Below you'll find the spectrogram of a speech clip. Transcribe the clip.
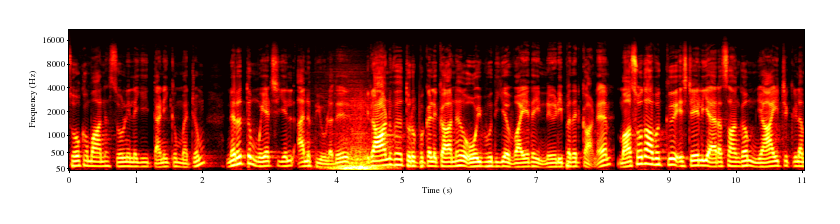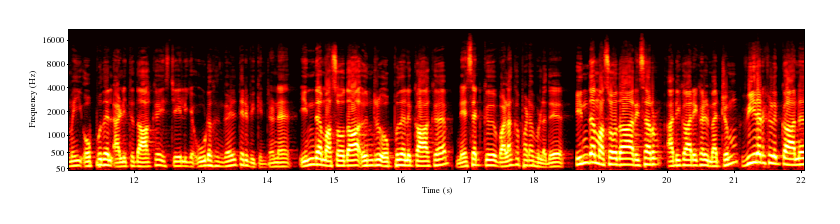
சோகமான சூழ்நிலையை தணிக்கும் மற்றும் நிறுத்தும் முயற்சியில் அனுப்பியுள்ளது. இராணுவ துருப்புகளுக்கான ஓய்வூதிய வயதை நீடிப்பதற்கான மசோதாவுக்கு இஸ்ரேலிய அரசாங்கம் ஞாயிற்றுக்கிழமை ஒப்புதல் அளித்ததாக இஸ்ரேலிய ஊடகங்கள் தெரிவிக்கின்றன. இந்த மசோதா இன்று ஒப்புதலுக்காக நெசட்க்கு வழங்கப்பட உள்ளது. இந்த மசோதா ரிசர்வ் அதிகாரிகள் மற்றும் வீரர்களுக்கான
